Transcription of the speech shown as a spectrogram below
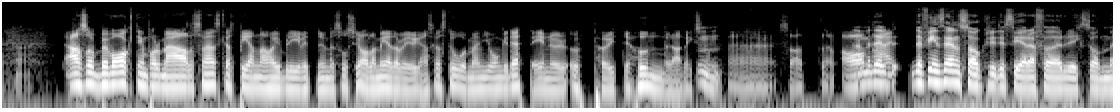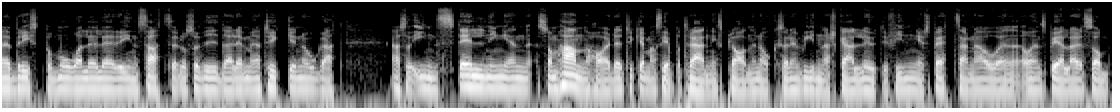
Alltså bevakningen på de här allsvenska spelarna har ju blivit nu med sociala medier har blivit ganska stor men John Guidetti är nu upphöjt till 100 liksom. Mm. Eh, så att, ja, Ja, men nej. det, det finns en sak att kritisera för liksom brist på mål eller insatser och så vidare men jag tycker nog att Alltså inställningen som han har, det tycker jag man ser på träningsplanen också, en vinnarskalle ut i fingerspetsarna och en, och en spelare som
